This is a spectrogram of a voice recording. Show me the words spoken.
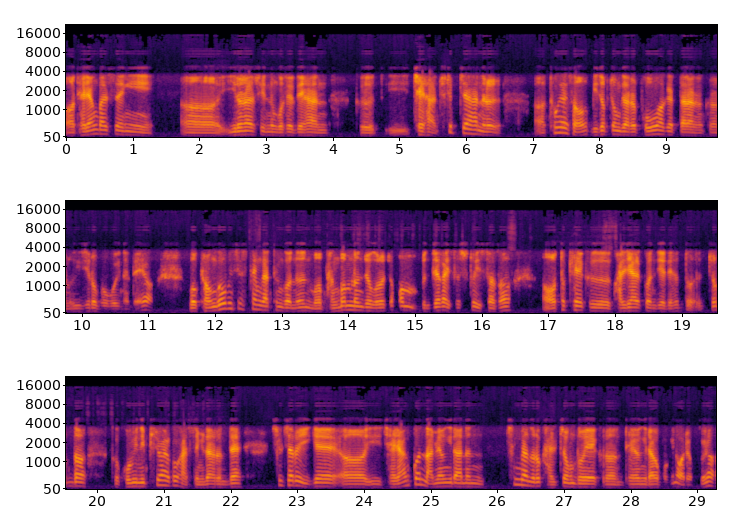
어 대량 발생이 어 일어날 수 있는 곳에 대한 그 이 제한 출입 제한을 어 통해서 미접종자를 보호하겠다라는 그런 의지로 보고 있는데요. 뭐 경고음 시스템 같은 거는 뭐 방법론적으로 조금 문제가 있을 수도 있어서 어, 어떻게 그 관리할 건지에 대해서 또 좀 더 그 고민이 필요할 것 같습니다. 그런데 실제로 이게 어 이 재량권 남용이라는 측면으로 갈 정도의 그런 대응이라고 보기는 어렵고요.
